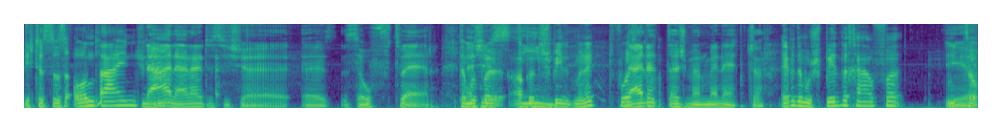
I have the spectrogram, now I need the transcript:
ist das so ein Online-Spiel? Nein, nein, nein, das ist äh, äh, Software. Da muss man, Das ist ein aber Steam. spielt man nicht Fußball. Nein, da, ist man Manager. Eben, da musst du Spieler kaufen. und Ja. so.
